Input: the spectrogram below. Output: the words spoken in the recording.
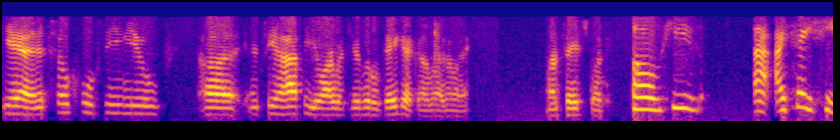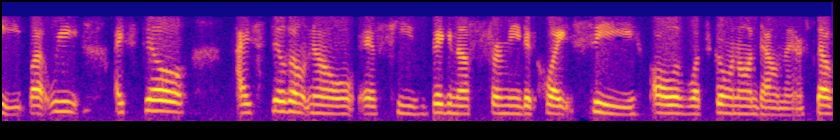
yeah, and it's so cool seeing you uh and see how happy you are with your little day gecko, by the way, on Facebook. Oh, he's. I I say he, but we. I still. I still don't know if he's big enough for me to quite see all of what's going on down there. So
